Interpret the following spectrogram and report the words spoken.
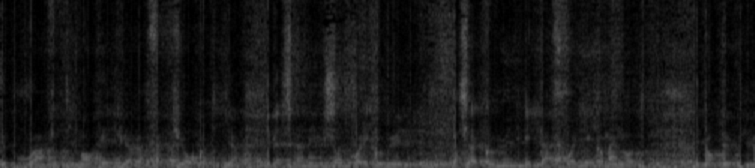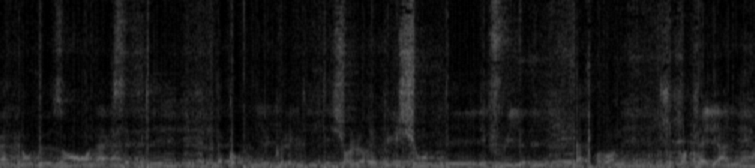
de pouvoir effectivement réduire leur facture au quotidien. Et eh bien c'est la même chose pour les communes, parce que la commune est un foyer comme un autre. Et donc depuis maintenant deux ans, on a accepté d'accompagner les collectivités sur la réduction des, fluides. La preuve en est, je crois que l'année dernière,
